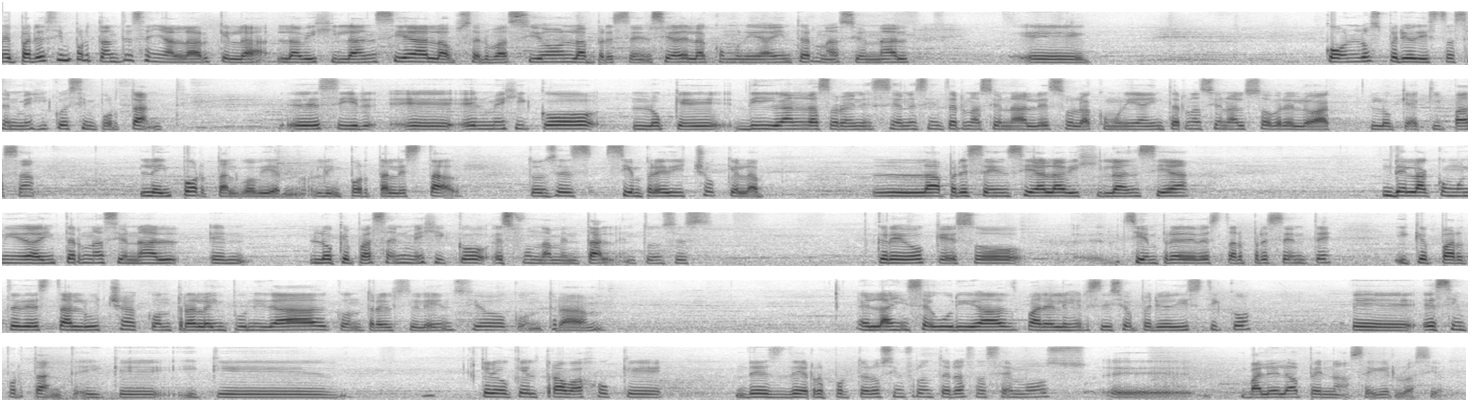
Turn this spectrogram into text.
Me parece importante señalar que la, vigilancia, la observación, la presencia de la comunidad internacional eh, con los periodistas en México es importante. Es decir, eh, en México lo que digan las organizaciones internacionales o la comunidad internacional sobre lo, que aquí pasa le importa al gobierno, le importa al Estado. Entonces, siempre he dicho que la, la presencia, la vigilancia de la comunidad internacional en lo que pasa en México es fundamental. Entonces, creo que eso eh, siempre debe estar presente y que parte de esta lucha contra la impunidad, contra el silencio, contra la inseguridad para el ejercicio periodístico eh, es importante y que, que creo que el trabajo que desde Reporteros Sin Fronteras hacemos eh, vale la pena seguirlo haciendo.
